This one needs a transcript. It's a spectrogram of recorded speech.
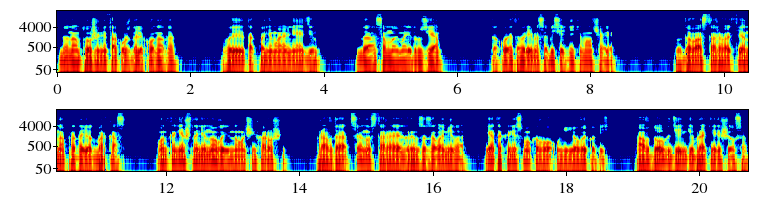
Да нам тоже не так уж далеко надо. Вы, так понимаю, не один. Да, со мной мои друзья. Какое-то время собеседники молчали. Вдова старого Кена продает баркас, он, конечно, не новый, но очень хороший. Правда, цену старая Грымза заломила. Я так и не смог его у нее выкупить. А в долг деньги брать не решился.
